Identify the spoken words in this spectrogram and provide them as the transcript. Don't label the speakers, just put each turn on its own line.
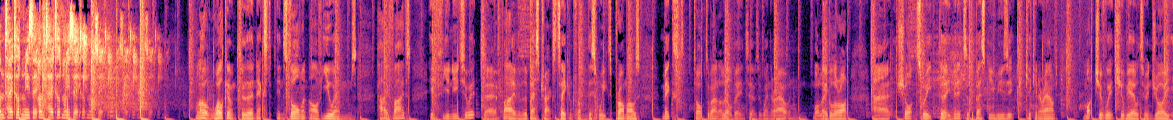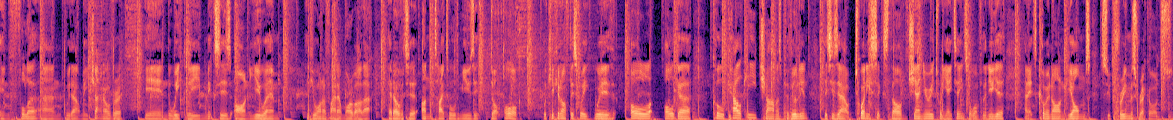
Untitled music. Untitled music.
Hello, welcome to the next instalment of UM's High Fives. If you're new to it, uh, five of the best tracks taken from this week's promos, mixed, talked about a little bit in terms of when they're out and what label they're on. Uh, short and sweet, 30 minutes of the best new music kicking around, much of which you'll be able to enjoy in fuller and without me chatting over it in the weekly mixes on UM if you want to find out more about that, head over to untitledmusic.org. We're kicking off this week with Ol- Olga Kulkalki, Charmers Pavilion. This is out 26th of January 2018, so one for the new year, and it's coming on Yom's Supremus Records.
